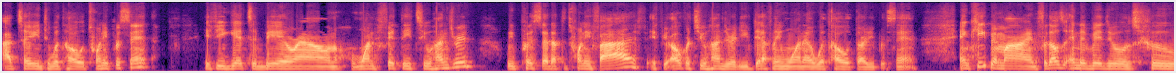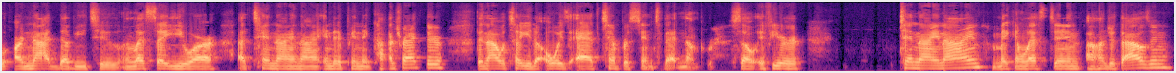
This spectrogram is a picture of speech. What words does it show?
I tell you to withhold 20%. If you get to be around 150, 200, we push that up to 25. If you're over 200, you definitely want to withhold 30%. And keep in mind, for those individuals who are not W 2, and let's say you are a 1099 independent contractor, then I would tell you to always add 10% to that number. So if you're 1099 making less than 100,000,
